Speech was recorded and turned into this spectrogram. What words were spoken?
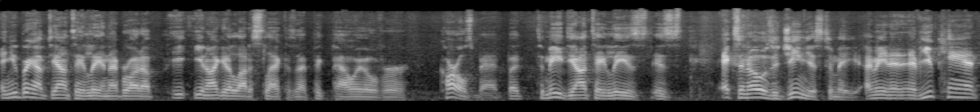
And you bring up Deontay Lee, and I brought up, you know, I get a lot of slack because I picked Poway over Carlsbad. But to me, Deontay Lee is, is X and O is a genius to me. I mean, if you can't,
